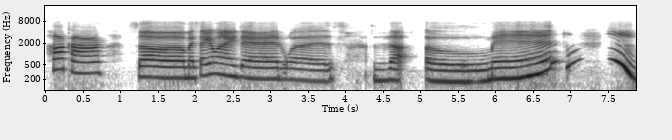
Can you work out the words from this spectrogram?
Hawkeye. So my second one I did was The Omen, Hmm.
